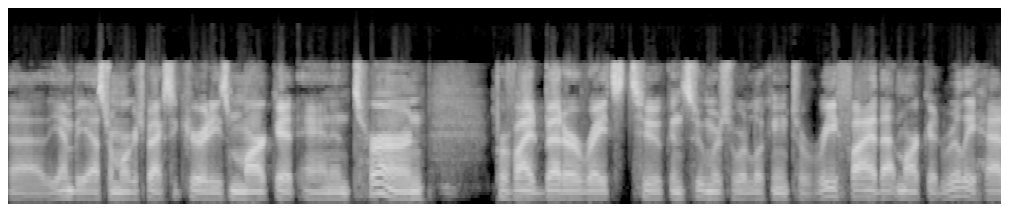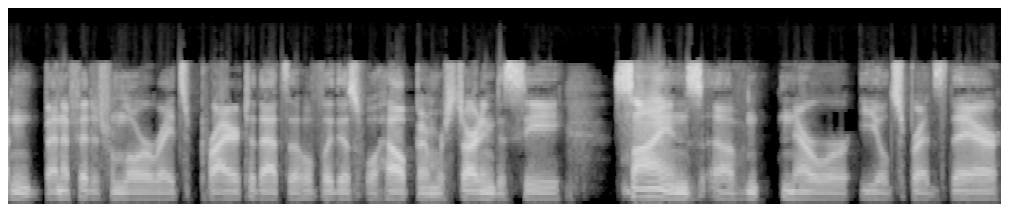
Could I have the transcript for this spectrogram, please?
uh, the MBS or mortgage-backed securities market, and in turn provide better rates to consumers who are looking to refi. That market really hadn't benefited from lower rates prior to that, so hopefully this will help, and we're starting to see signs of narrower yield spreads there.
